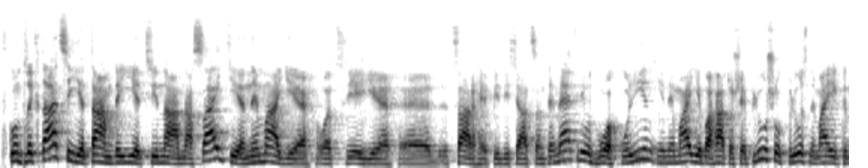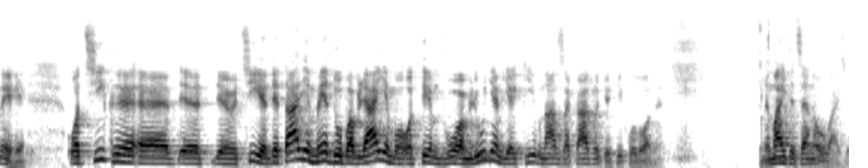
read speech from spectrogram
В комплектації, там, де є ціна на сайті, немає оцієї царги 50 см, двох колін, і немає багато ще плюшок, плюс немає книги. Оці е, е, е, ці деталі ми додаємо тим двом людям, які в нас закажуть оті колони. Майте це на увазі.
